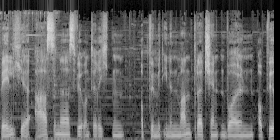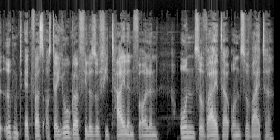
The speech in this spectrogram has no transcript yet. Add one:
welche Asanas wir unterrichten, ob wir mit ihnen Mantra chanten wollen, ob wir irgendetwas aus der Yoga-Philosophie teilen wollen und so weiter und so weiter.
